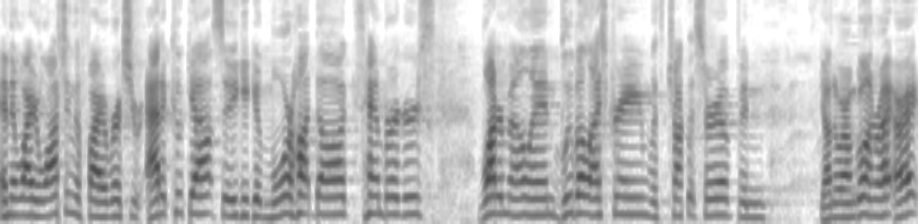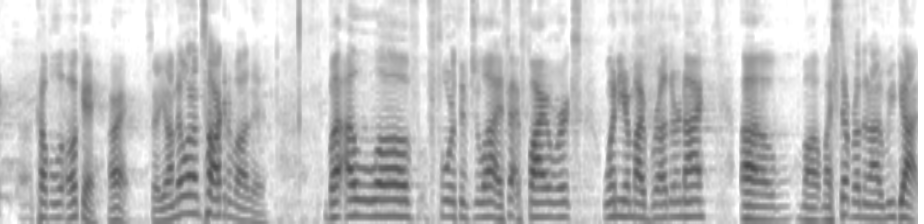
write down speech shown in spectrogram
And then while you're watching the fireworks, you're at a cookout, so you can get more hot dogs, hamburgers, watermelon, Blue Bell ice cream with chocolate syrup. And y'all know where I'm going, right? All right? A couple of, okay, all right. So y'all know what I'm talking about then. But I love 4th of July. In fact, fireworks. One year, my brother and I, uh, my, my, stepbrother and I, we got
